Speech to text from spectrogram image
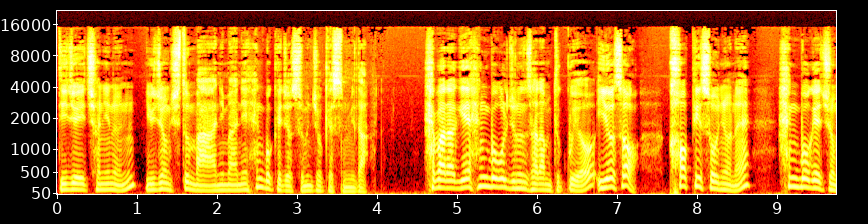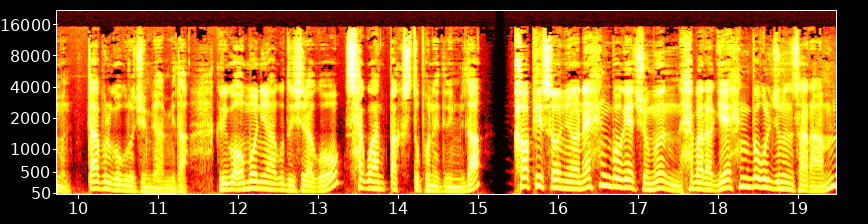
DJ 천이는 유정 씨도 많이 많이 행복해졌으면 좋겠습니다. 해바라기에 행복을 주는 사람 듣고요. 이어서 커피 소년의 행복의 주문 따블곡으로 준비합니다. 그리고 어머니하고 드시라고 사과 한 박스도 보내드립니다. 커피 소년의 행복의 주문 해바라기에 행복을 주는 사람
